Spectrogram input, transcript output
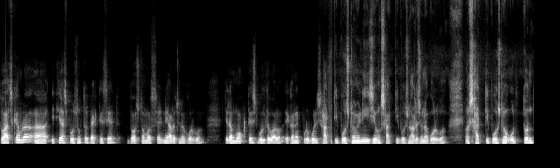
তো আজকে আমরা ইতিহাস প্রশ্নোত্তর প্র্যাকটিস সেট দশ নম্বর সেট নিয়ে আলোচনা করব, যেটা মক টেস্ট বলতে পারো। এখানে পুরোপুরি ষাটটি প্রশ্ন আমি নিয়েছি এবং ষাটটি প্রশ্ন আলোচনা করব। এবং ষাটটি প্রশ্ন অত্যন্ত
